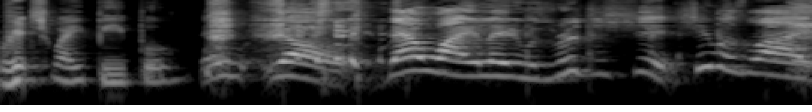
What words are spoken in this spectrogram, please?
rich white people. They- Yo, that white lady was rich as shit. She was like,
